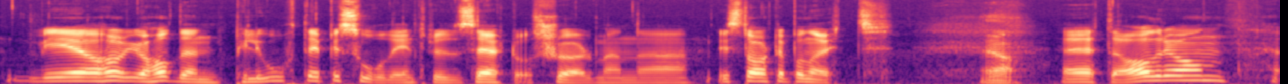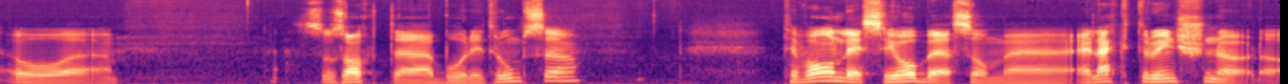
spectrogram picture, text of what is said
Vi har jo hatt en pilotepisode introdusert oss sjøl, men uh, vi starter på nytt. Ja. Jeg heter Adrian, og uh, som sagt, jeg bor i Tromsø. Til vanlig så jobber jeg som eh, elektroingeniør, da.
